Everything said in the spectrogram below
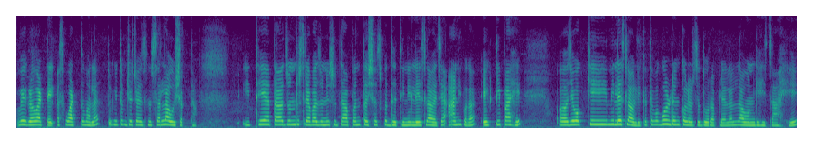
वेगळं वाटेल असं वाटतं मला. तुम्ही तुमच्या चॉईसनुसार लावू शकता. इथे आता अजून दुसऱ्या बाजूने सुद्धा आपण तशाच पद्धतीने लेस लावायचे. आणि बघा एक टीप आहे जेव्हा की मी लेस लावली तर तेव्हा गोल्डन कलरचं दोर आपल्याला लावून घ्यायचा आहे.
